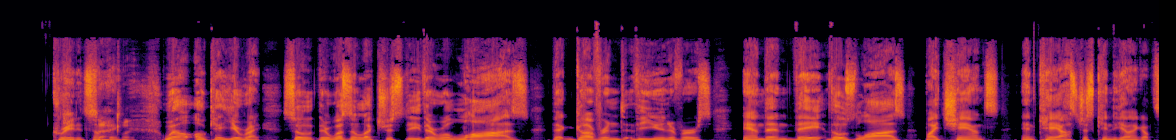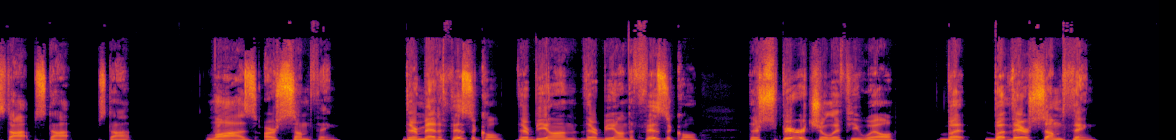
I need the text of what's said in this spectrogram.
created something. Exactly. Well, okay, you're right. So there wasn't electricity. There were laws that governed the universe, and then they those laws by chance and chaos just came together. I go, stop, stop, stop. Laws are something. They're metaphysical. They're beyond. They're beyond the physical. They're spiritual, if you will. But but they're something.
